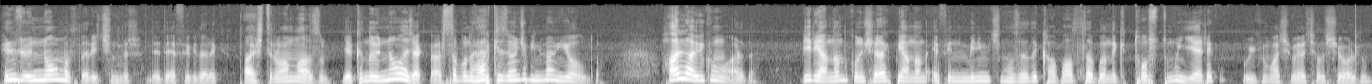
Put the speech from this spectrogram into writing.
Henüz ünlü olmadıkları içindir dedi Efe gülerek. Araştırmam lazım. Yakında ünlü olacaklarsa bunu herkesten önce bilmem iyi oldu. Hala uykum vardı. Bir yandan konuşarak bir yandan Efe'nin benim için hazırladığı kahvaltı tabağındaki tostumu yiyerek uykumu açmaya çalışıyordum.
